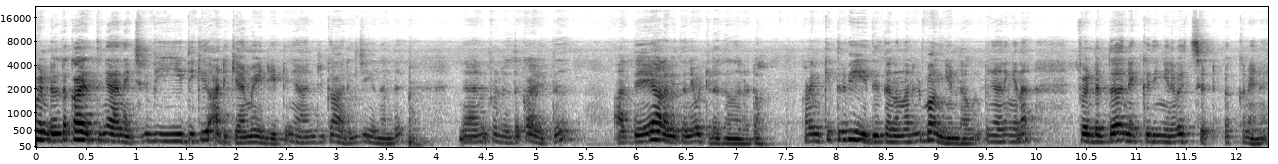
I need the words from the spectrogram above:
ഫ്രണ്ടിലത്തെ കഴുത്ത് ഞാൻ ഇച്ചിരി വീതിക്ക് അടിക്കാൻ വേണ്ടിയിട്ട് ഞാനൊരു കാര്യം ചെയ്യുന്നുണ്ട്. ഞാൻ ഫ്രണ്ടിലത്തെ കഴുത്ത് അതേ അളവിൽ തന്നെ വെട്ടിയെടുക്കുന്നുണ്ട് കേട്ടോ. കാരണം എനിക്ക് ഇത്തിരി വീതി തന്നെ നല്ലൊരു ഭംഗി ഉണ്ടാവും അപ്പോൾ ഞാനിങ്ങനെ ഫ്രണ്ടിലത്തെ നെക്ക് ഇങ്ങനെ വെച്ചിട്ട് വെക്കണേ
